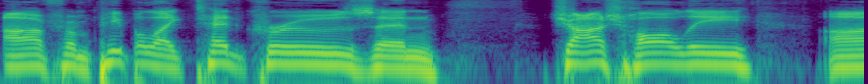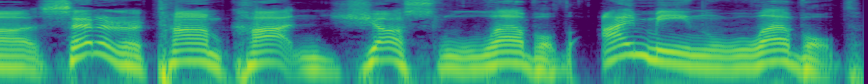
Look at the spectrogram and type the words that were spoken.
uh, from people like Ted Cruz and Josh Hawley. Uh, Senator Tom Cotton just leveled. I mean, leveled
